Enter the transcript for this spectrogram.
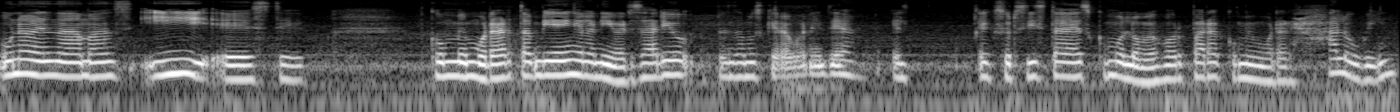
una vez nada más y este conmemorar también el aniversario, pensamos que era buena idea. Exorcista es como lo mejor para conmemorar Halloween.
